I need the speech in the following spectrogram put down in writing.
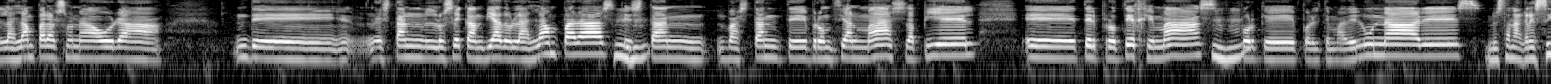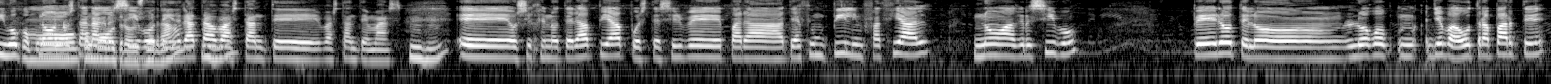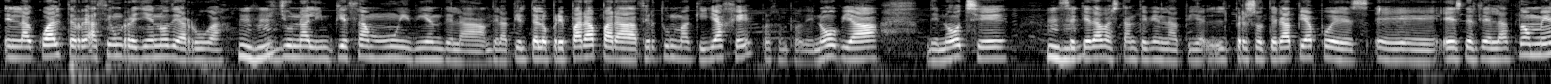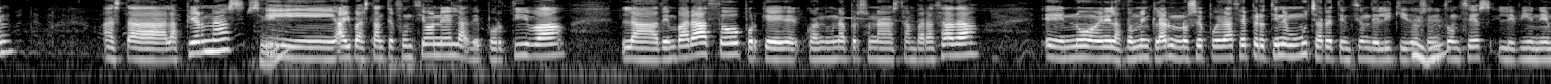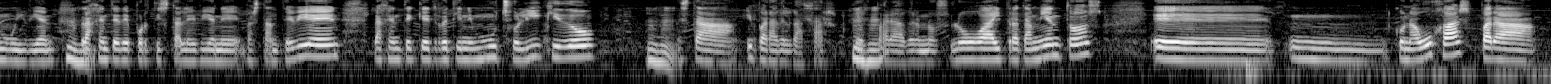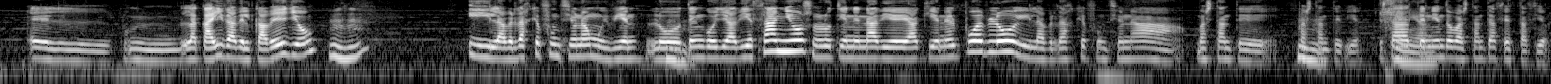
las lámparas son ahora de están los he cambiado las lámparas están bastante broncean más la piel eh, te protege más porque por el tema de lunares. No es tan agresivo como no no es tan agresivo te hidrata bastante bastante más. Eh, oxigenoterapia pues te sirve para te hace un peeling facial no agresivo pero te lo luego mm, lleva a otra parte en la cual te hace un relleno de arruga y una limpieza muy bien de la, de la piel. Te lo prepara para hacerte un maquillaje, por ejemplo, de novia, de noche. Se queda bastante bien la piel. Presoterapia, pues, eh, es desde el abdomen hasta las piernas y hay bastantes funciones, la deportiva, la de embarazo, porque cuando una persona está embarazada, eh, no en el abdomen, claro, no se puede hacer, pero tiene mucha retención de líquidos, entonces le viene muy bien. La gente deportista le viene bastante bien, la gente que retiene mucho líquido. Está, y para adelgazar, para vernos. Luego hay tratamientos eh, mm, con agujas para mm, la caída del cabello y la verdad es que funciona muy bien. Lo tengo ya 10 años, no lo tiene nadie aquí en el pueblo y la verdad es que funciona bastante bastante bien. Está teniendo bastante aceptación.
